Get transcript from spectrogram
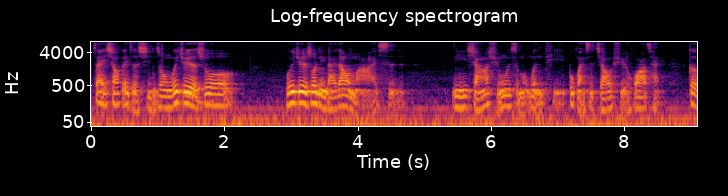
在消费者心中？我会觉得说，我会觉得说，你来到我们 RS，你想要询问什么问题？不管是教学、花材。各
